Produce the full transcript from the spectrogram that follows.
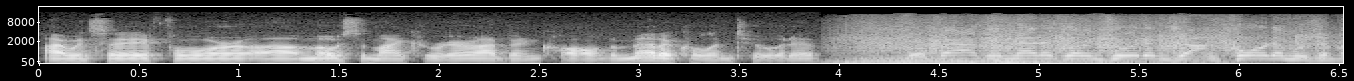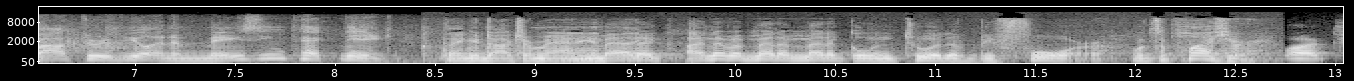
I would say for uh, most of my career, I've been called a medical intuitive. We're back with medical intuitive John Kortum, who's about to reveal an amazing technique. Thank you, Dr. Manning. Medic, I never met a medical intuitive before. Well, it's a pleasure. What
